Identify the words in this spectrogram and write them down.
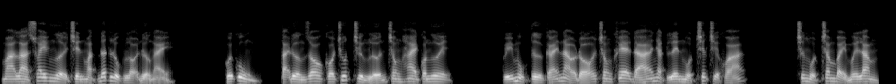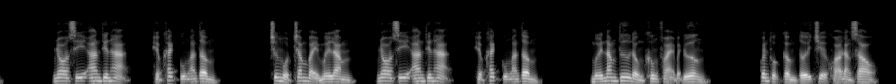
mà là xoay người trên mặt đất lục lọi đường này cuối cùng, tại đường do có chút chừng lớn trong hai con ngươi quý mục từ cái nào đó trong khe đá nhặt lên một chiếc chìa khóa. Chương 175 nho sĩ an thiên hạ, hiệp khách cũng an tâm. Chương 175 nho sĩ an thiên hạ, hiệp khách cũng an tâm. Mười năm thư đồng không phải bạch đương. Quen thuộc cầm tới chìa khóa đằng sau,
